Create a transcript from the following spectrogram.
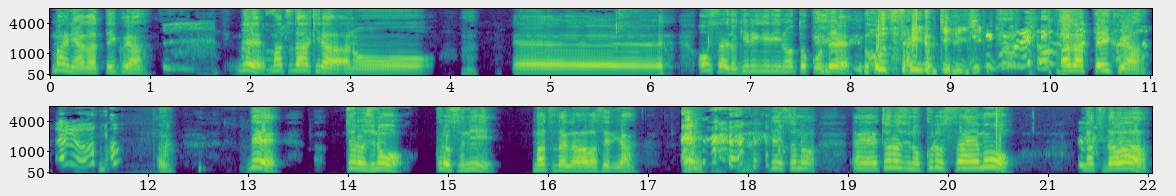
前に上がっていくやん。で、松田明、あのー、えー、オフサイドギリギリのとこでオフサイドギリギリ。上がっていくやん。あの、で、チョロジのクロスに松田が合わせるやん。はい。で、その、えー、チョロジのクロスさえも、松田は、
